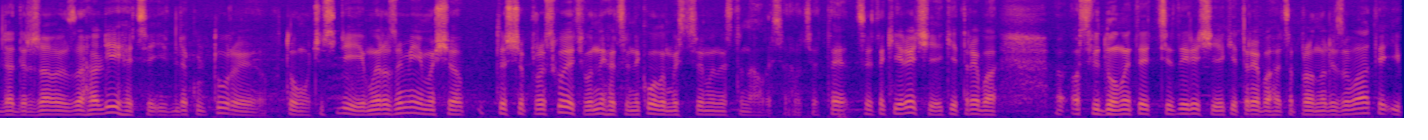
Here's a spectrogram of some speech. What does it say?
для держави взагалі, геться, і для культури в тому числі. І ми розуміємо, що те, що відбувається, вони геться, ніколи ми з цим не стиналися. Те, це такі речі, які треба е, освідомити, ці ті речі, які треба геться, проаналізувати, і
